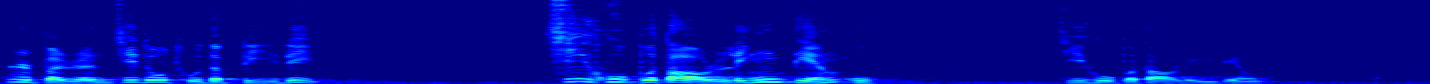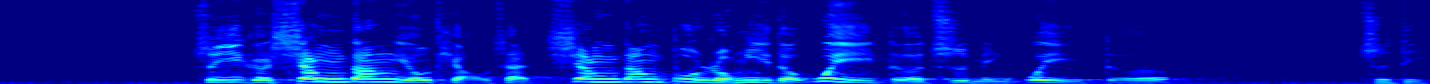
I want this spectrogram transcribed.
日本人基督徒的比例几乎不到零点五，几乎不到零点五。是一个相当有挑战、相当不容易的未得之民、未得之地。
